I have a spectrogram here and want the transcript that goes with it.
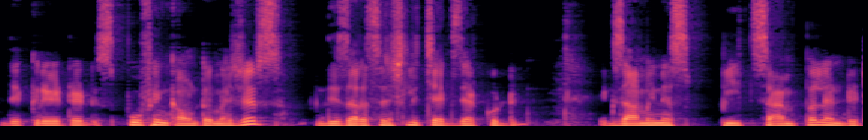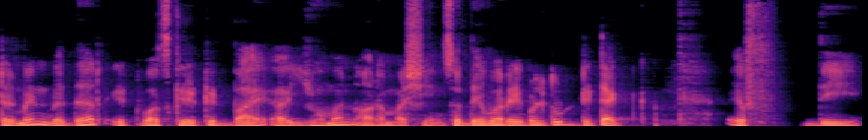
they created spoofing countermeasures. These are essentially checks that could examine a speech sample and determine whether it was created by a human or a machine. So, they were able to detect if the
